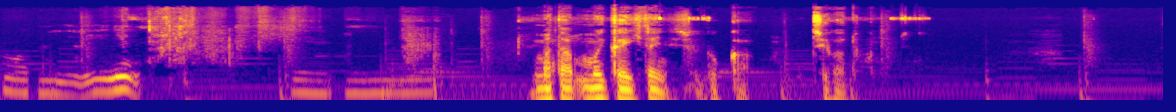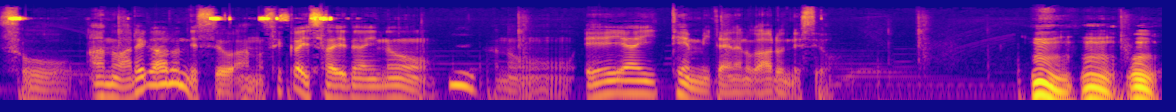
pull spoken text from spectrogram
そうなんや、いいね。またもう一回行きたいんでしょどっか違うとこに。そう。あの、あれがあるんですよ。あの、世界最大の、うん。あの、AI 展みたいなのがあるんですよ。うん、うん、うん。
